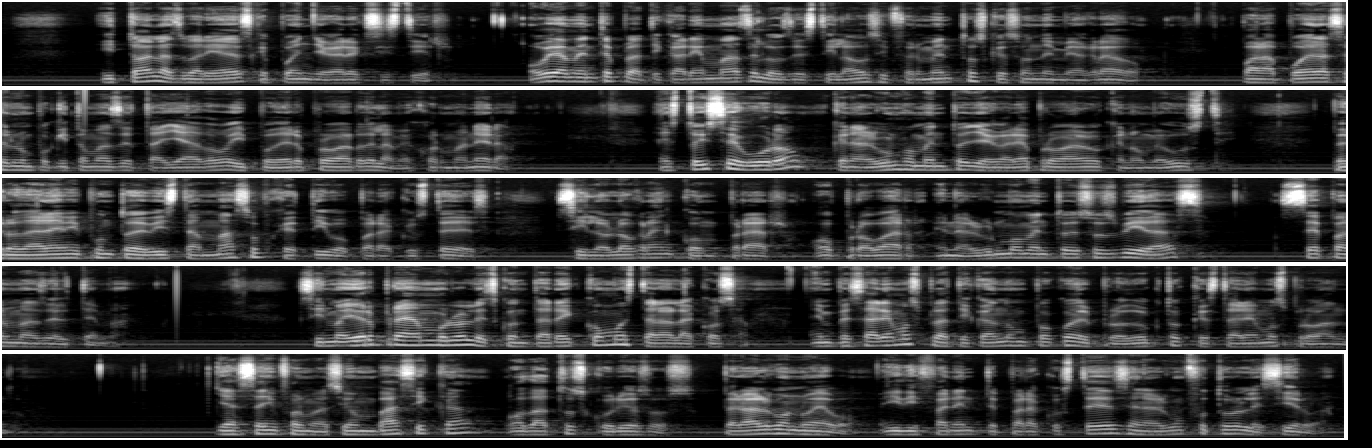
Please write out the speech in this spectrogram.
y todas las variedades que pueden llegar a existir. Obviamente platicaré más de los destilados y fermentos que son de mi agrado, para poder hacerlo un poquito más detallado y poder probar de la mejor manera. Estoy seguro que en algún momento llegaré a probar algo que no me guste, pero daré mi punto de vista más objetivo para que ustedes, si lo logran comprar o probar en algún momento de sus vidas, sepan más del tema. Sin mayor preámbulo les contaré cómo estará la cosa. Empezaremos platicando un poco del producto que estaremos probando. Ya sea información básica o datos curiosos, pero algo nuevo y diferente para que ustedes en algún futuro les sirva.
